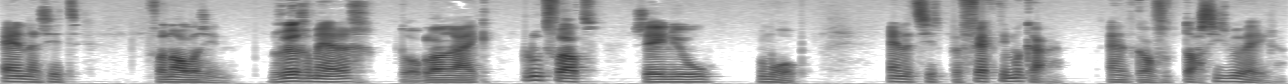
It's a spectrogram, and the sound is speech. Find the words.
En daar zit van alles in. Ruggenmerg, toch belangrijk, bloedvat, zenuw, noem maar op. En het zit perfect in elkaar. En het kan fantastisch bewegen.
